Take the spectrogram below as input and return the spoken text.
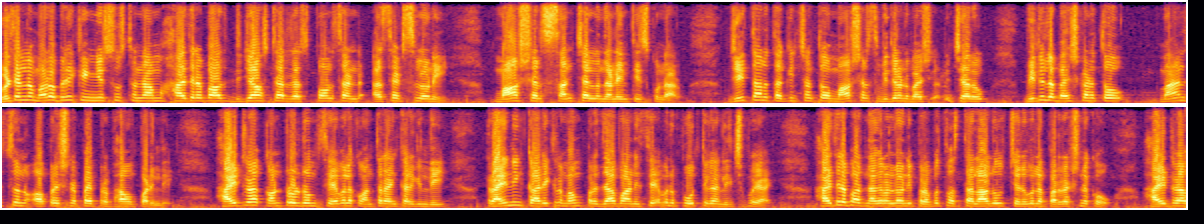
బులెటిన్లో మరో బ్రేకింగ్ న్యూస్ చూస్తున్నాం. హైదరాబాద్ డిజాస్టర్ రెస్పాన్స్ అండ్ అసెట్స్లోని మార్షల్స్ సంచలన నిర్ణయం తీసుకున్నారు. జీతాలు తగ్గించడంతో మార్షల్స్ విధులను బహిష్కరించారు. విధుల బహిష్కరణతో మాన్సూన్ ఆపరేషన్పై ప్రభావం పడింది. హైడ్రా కంట్రోల్ రూమ్ సేవలకు అంతరాయం కలిగింది. ట్రైనింగ్ కార్యక్రమం ప్రజావాణి సేవలు పూర్తిగా నిలిచిపోయాయి. హైదరాబాద్ నగరంలోని ప్రభుత్వ స్థలాలు చెరువుల పరిరక్షణకు హైడ్రా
